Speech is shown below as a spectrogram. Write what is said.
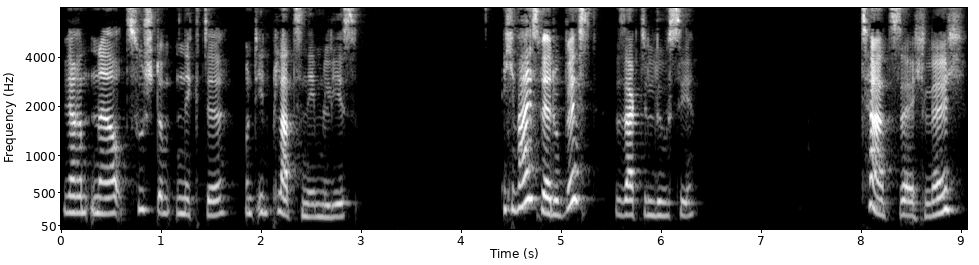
während Nell zustimmend nickte und ihn Platz nehmen ließ. Ich weiß, wer du bist, sagte Lucy. Tatsächlich?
